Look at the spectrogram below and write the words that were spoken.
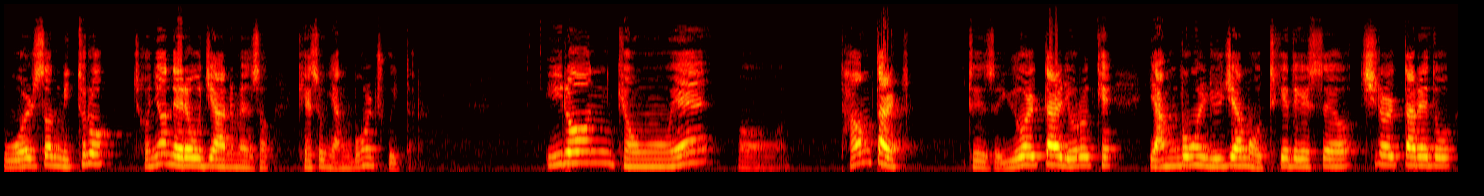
5월선 밑으로 전혀 내려오지 않으면서 계속 양봉을 주고 있다. 이런 경우에 어, 다음 달 그래서 6월 달 이렇게 양봉을 유지하면 어떻게 되겠어요? 7월 달에도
